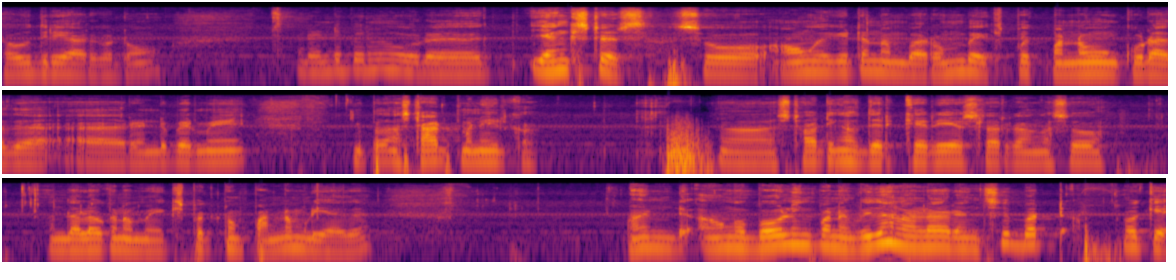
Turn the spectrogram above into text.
சௌத்ரியாக இருக்கட்டும். ரெண்டு பேருமே ஒரு யங்ஸ்டர்ஸ் ஸோ அவங்கக்கிட்ட நம்ம ரொம்ப எக்ஸ்பெக்ட் பண்ணவும் கூடாது. ரெண்டு பேருமே இப்போ தான் ஸ்டார்ட் பண்ணியிருக்காங்க ஸ்டார்டிங் ஆஃப் தேர் கெரியர்ஸில் இருக்காங்க. ஸோ அந்தளவுக்கு நம்ம எக்ஸ்பெக்டும் பண்ண முடியாது. அண்ட் அவங்க பவுலிங் பண்ண விதம் நல்லா இருந்துச்சு but okay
